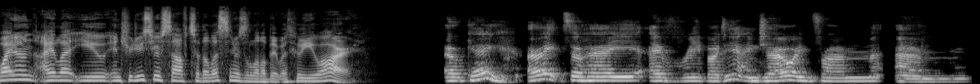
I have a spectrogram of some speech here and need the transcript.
why don't I let you introduce yourself to the listeners a little bit with who you are? Okay. All right. So hi everybody. I'm Jo. I'm from um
